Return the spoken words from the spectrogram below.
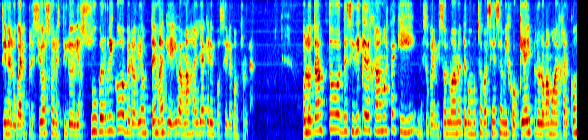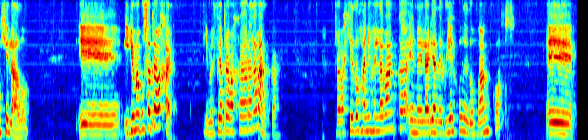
tiene lugares preciosos, el estilo de vida es súper rico, pero había un tema que iba más allá que era imposible controlar. Por lo tanto, decidí que dejábamos hasta aquí. Mi supervisor nuevamente con mucha paciencia me dijo, ok, pero lo vamos a dejar congelado. Eh, y yo me puse a trabajar y me fui a trabajar a la banca. Trabajé dos años en la banca, en el área de riesgo de dos bancos. Eh,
